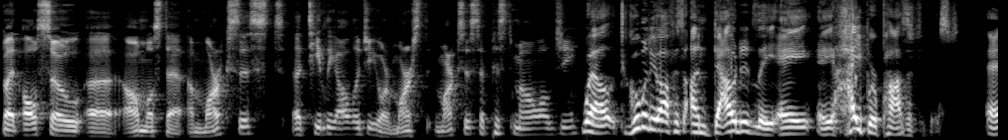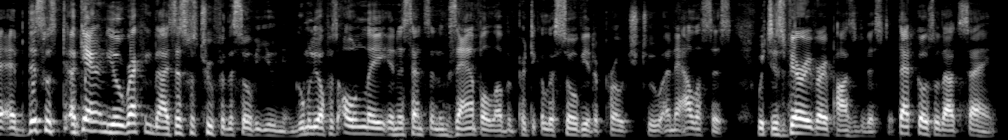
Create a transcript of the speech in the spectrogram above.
But also uh, almost a, a Marxist uh, teleology or Marxist epistemology? Well, Gumilyov is undoubtedly a, a hyper positivist. Uh, this was, again, you'll recognize this was true for the Soviet Union. Gumilyov was only, in a sense, an example of a particular Soviet approach to analysis, which is very, very positivistic. That goes without saying.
